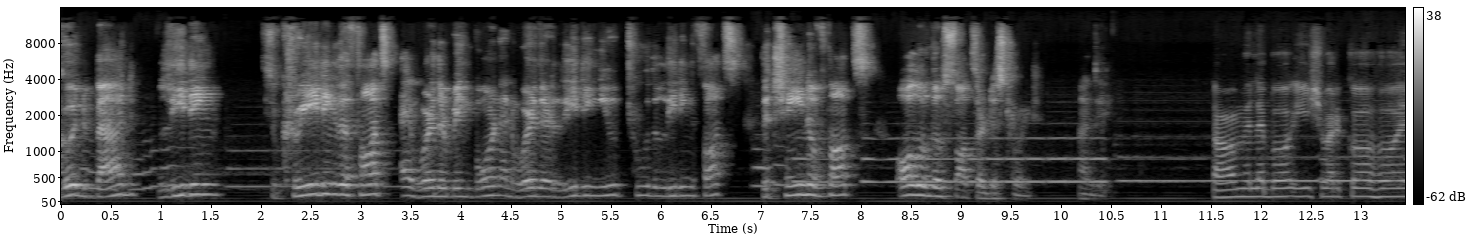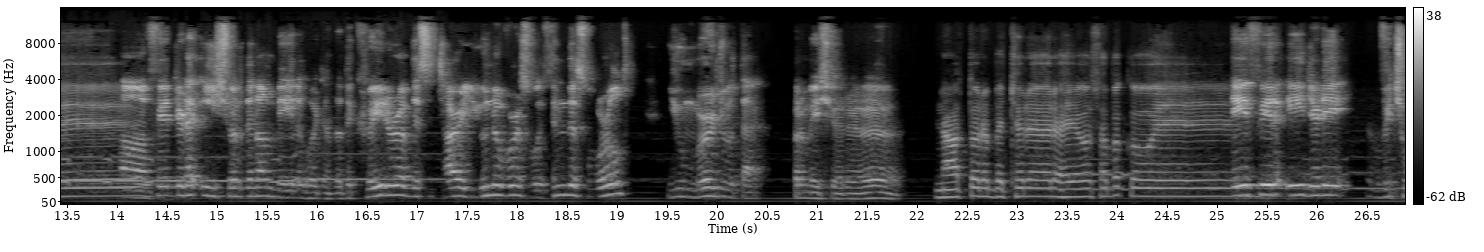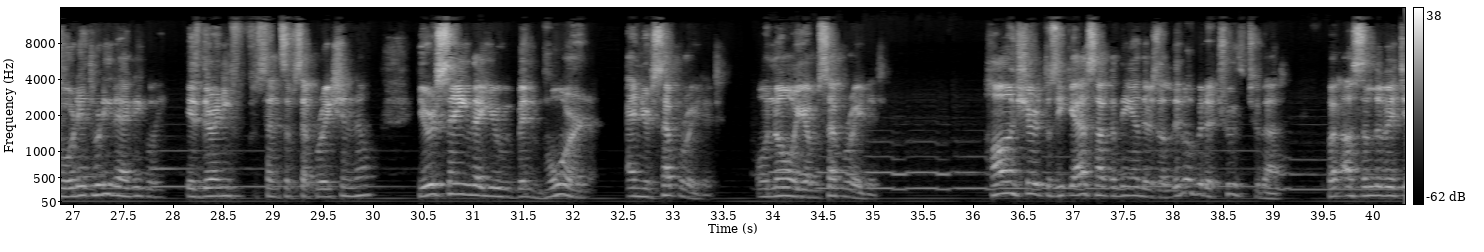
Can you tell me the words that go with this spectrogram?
good bad leading to creating the thoughts and where they're being born and where they're leading you to the leading thoughts the chain of thoughts all of those thoughts are destroyed ਹਾਂਜੀ ਤਉ ਮਿਲਬੋ ਈਸ਼ਵਰ ਕੋ ਹੋਏ uh, ਫਿਰ ਜਿਹੜਾ ਈਸ਼ਵਰ ਦੇ ਨਾਲ ਮੇਲ ਹੋ ਜਾਂਦਾ the creator of this entire universe within this world you merge with that ਪਰਮੇਸ਼ਰ ਨਾ ਤੁਰ ਵਿਛੜ ਰਹਿਓ ਸਭ ਕੋਏ ਇਹ ਫਿਰ ਇਹ ਜਿਹੜੇ ਵਿਛੋੜੇ ਥੋੜੀ ਰਹਿ ਗਏ ਕੋਈ is there any sense of separation now you're saying that you've been born and you're separated oh no you're separated ਹਾਂ sure ਤੁਸੀਂ ਕਹਿ ਸਕਦੇ ਆ there's a little bit of truth to that but ਅਸਲ ਦੇ ਵਿੱਚ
